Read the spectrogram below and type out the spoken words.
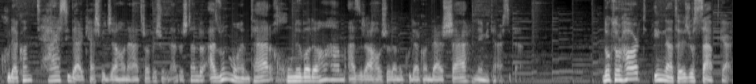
کودکان ترسی در کشف جهان اطرافشون نداشتند و از اون مهمتر خونواده ها هم از رها شدن کودکان در شهر نمی ترسیدن. دکتر هارت این نتایج رو ثبت کرد.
